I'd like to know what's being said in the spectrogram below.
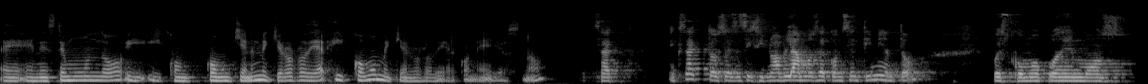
eh, en este mundo y, con, con quiénes me quiero rodear y cómo me quiero rodear con ellos, ¿no? Exacto, exacto. es decir, si no hablamos de consentimiento, pues cómo podemos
